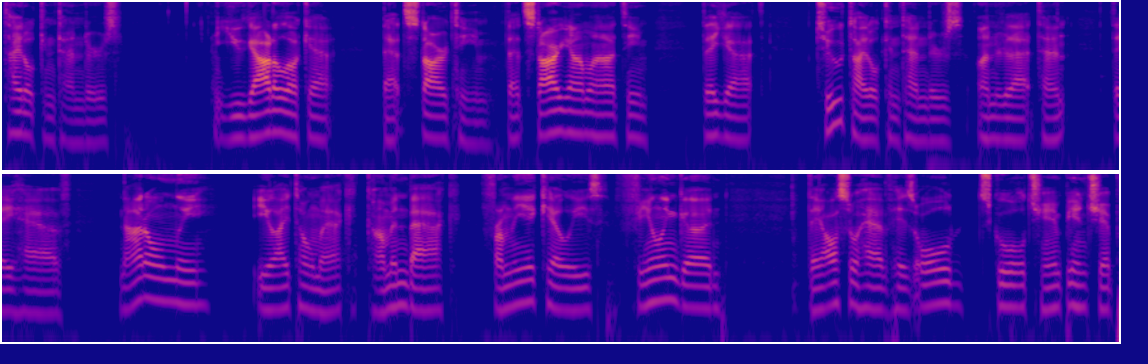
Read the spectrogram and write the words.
title contenders, you got to look at that star team, that star Yamaha team. They got two title contenders under that tent. They have not only Eli Tomac coming back from the Achilles, feeling good. They also have his old school championship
